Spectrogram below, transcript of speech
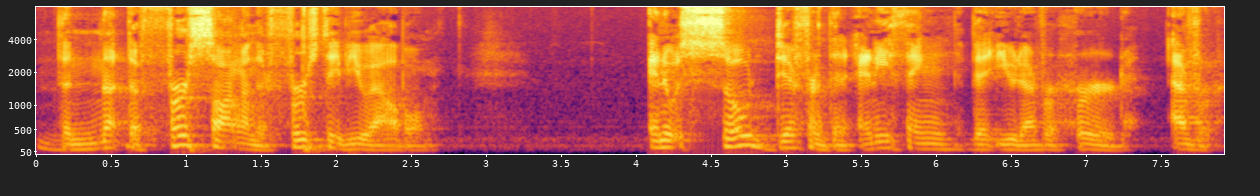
The, the first song on their first debut album. And it was so different than anything that you'd ever heard, ever,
